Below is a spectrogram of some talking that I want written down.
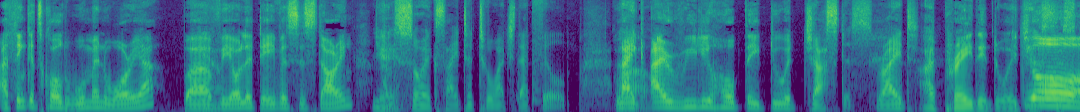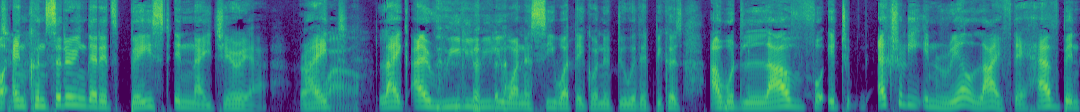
I think it's called Woman Warrior. Uh, Yeah. Viola Davis is starring. I'm so excited to watch that film. Like, I really hope they do it justice, right? I pray they do it justice. Yo, too. and considering that it's based in Nigeria, right? Wow. Like, I really, really want to see what they're going to do with it because I would love for it to actually, in real life, they have been,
